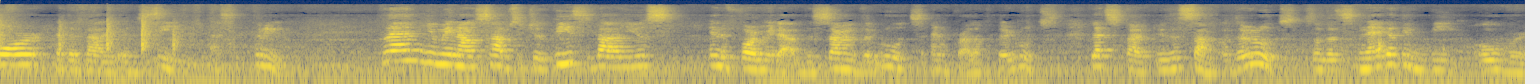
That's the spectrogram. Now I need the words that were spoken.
4, and the value of c as 3. Then you may now substitute these values in the formula of the sum of the roots and product of the roots. Let's start with the sum of the roots. So that's negative b over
